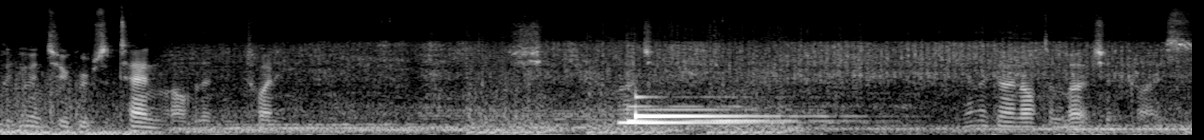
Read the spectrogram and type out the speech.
put you in two groups of ten rather than twenty. Shit, merchant. Never going after merchant guys.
